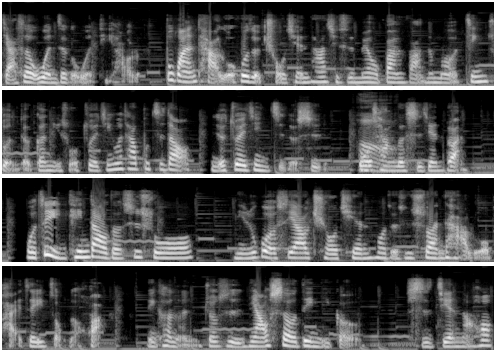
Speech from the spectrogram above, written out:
假设问这个问题好了，不管塔罗或者求签，他其实没有办法那么精准的跟你说最近，因为他不知道你的最近指的是多长的时间段。嗯、我自己听到的是说，你如果是要求签或者是算塔罗牌这一种的话，你可能就是你要设定一个时间，然后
